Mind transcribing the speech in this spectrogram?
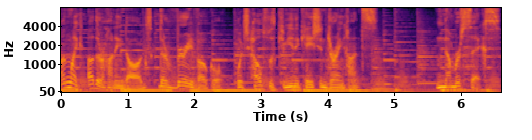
Unlike other hunting dogs, they're very vocal, which helps with communication during hunts. Number 6.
